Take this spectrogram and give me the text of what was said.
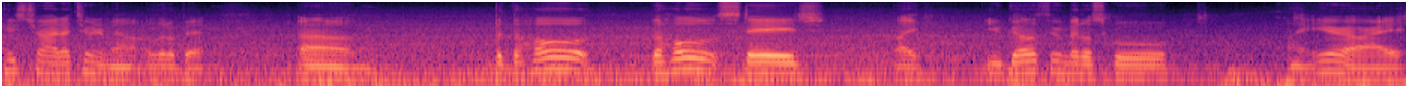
He's tried. I tuned him out a little bit. Um, but the whole, the whole stage, like, you go through middle school, like, you're all right,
